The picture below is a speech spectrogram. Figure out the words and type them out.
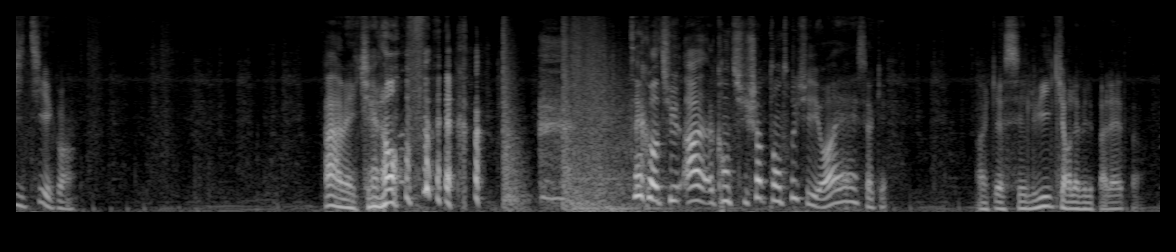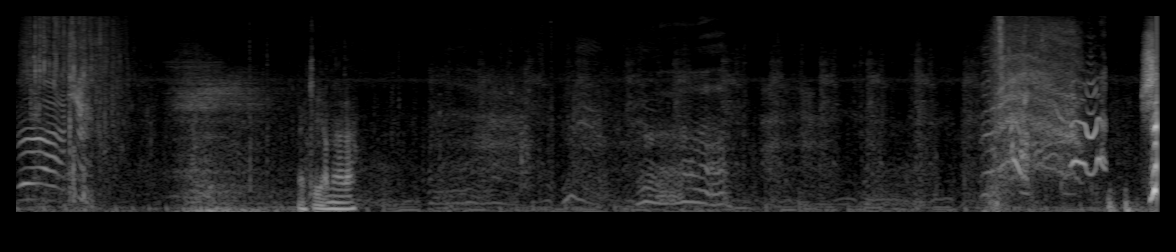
Pitié, quoi. Ah, mais quel enfer Tu sais, quand tu, ah, quand tu chopes ton truc, tu dis, ouais, c'est ok. Ok, c'est lui qui relève les palettes. Ok, il y en a là. J'ai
